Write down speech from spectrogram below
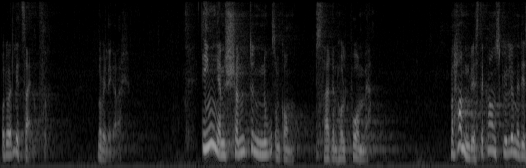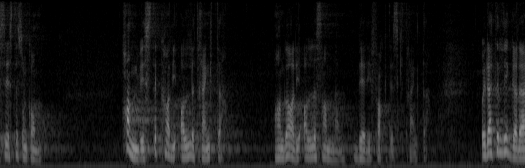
Og da er det litt seint når vi ligger der. Ingen skjønte noe som kom. Herren holdt på med. Men han visste hva han skulle med de siste som kom. Han visste hva de alle trengte, og han ga de alle sammen det de faktisk trengte. Og I dette ligger det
